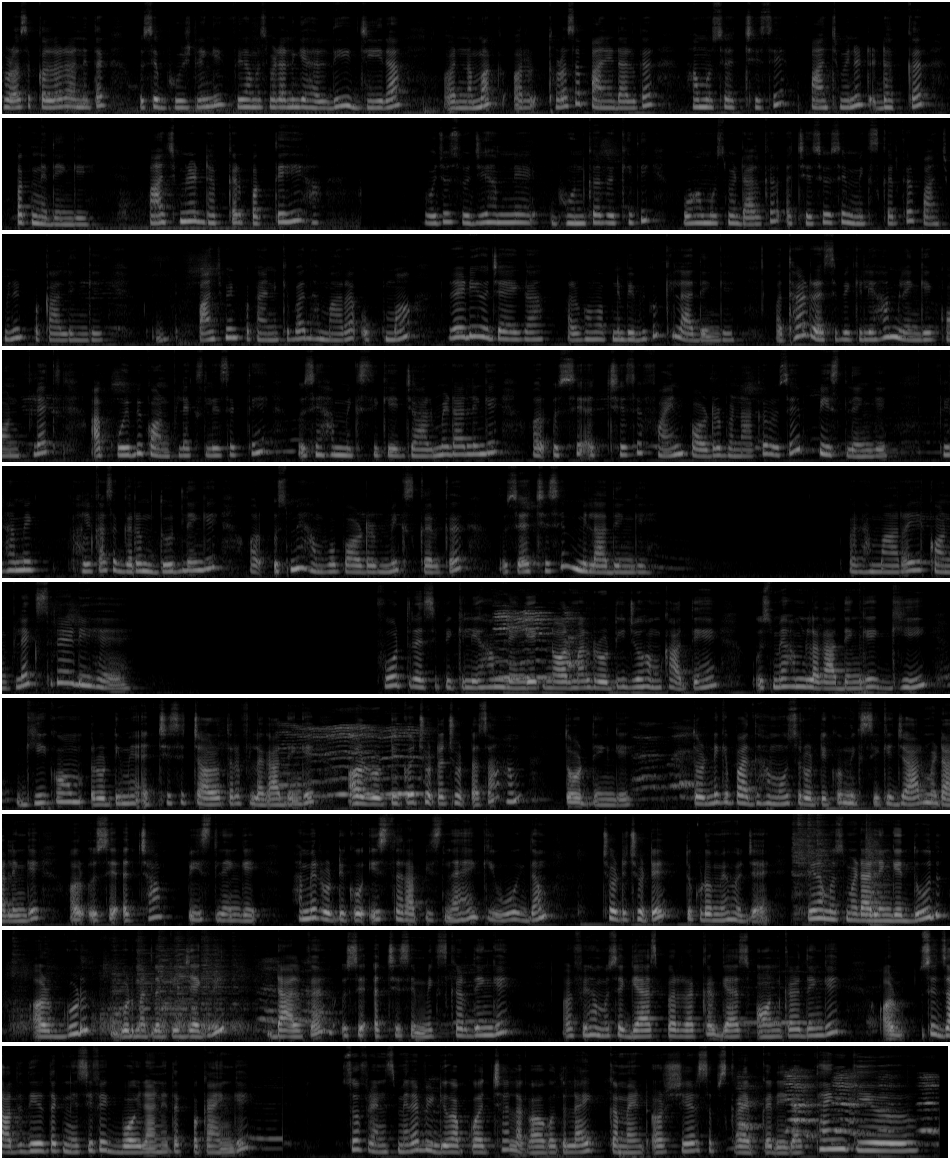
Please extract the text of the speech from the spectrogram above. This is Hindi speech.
थोड़ा सा कलर आने तक उसे भूज लेंगे। फिर हम उसमें डालेंगे हल्दी, जीरा और नमक और थोड़ा सा पानी डालकर हम उसे अच्छे से पाँच मिनट ढककर पकने देंगे। पाँच मिनट ढककर पकते ही वो जो सूजी हमने भून कर रखी थी, वो हम उसमें डालकर अच्छे से उसे मिक्स कर कर पाँच मिनट पका लेंगे। पाँच मिनट पकाने के बाद हमारा उपमा रेडी हो जाएगा और वो हम अपने बेबी को खिला देंगे। और थर्ड रेसिपी के लिए हम लेंगे कॉर्नफ्लेक्स आप कोई भी कॉर्नफ्लेक्स ले सकते हैं, उसे हम मिक्सी के जार में डालेंगे और उससे अच्छे से फाइन पाउडर बनाकर उसे पीस लेंगे। फिर हम एक हल्का सा गर्म दूध लेंगे और उसमें हम वो पाउडर मिक्स कर कर उसे अच्छे से मिला देंगे। और हमारा ये कॉर्नफ्लेक्स रेडी है। फोर्थ रेसिपी के लिए हम लेंगे एक नॉर्मल रोटी जो हम खाते हैं। उसमें हम लगा देंगे घी। घी को हम रोटी में अच्छे से चारों तरफ़ लगा देंगे और रोटी को छोटा छोटा सा हम तोड़ देंगे। तोड़ने के बाद हम उस रोटी को मिक्सी के जार में डालेंगे और उसे अच्छा पीस लेंगे। हमें रोटी को इस तरह पीसना है कि वो एकदम छोटे छोटे टुकड़ों में हो जाए। फिर हम उसमें डालेंगे दूध और गुड़। गुड़ मतलब कि जैगरी डालकर उसे अच्छे से मिक्स कर देंगे। और फिर हम उसे गैस पर रख कर गैस ऑन कर देंगे और उसे ज़्यादा देर तक नहीं, सिर्फ़ एक बॉईल आने तक पकाएँगे। सो so फ्रेंड्स मेरा वीडियो आपको अच्छा लगा होगा तो लाइक कमेंट और शेयर सब्सक्राइब करिएगा। Thank you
